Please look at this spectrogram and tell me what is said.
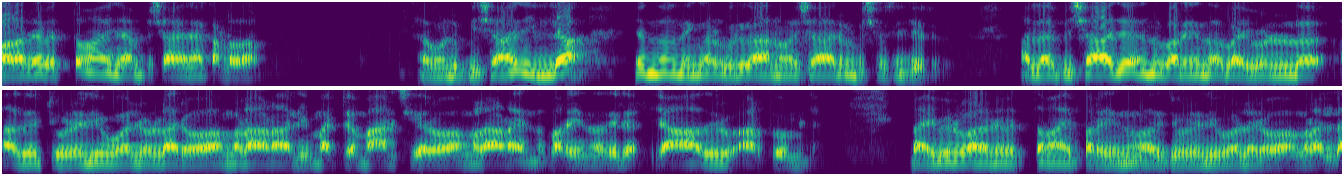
വളരെ വ്യക്തമായി ഞാൻ പിശാജിനെ കണ്ടതാണ്. അതുകൊണ്ട് പിശാജ് എന്ന് നിങ്ങൾ ഒരു കാരണവശാലും വിശ്വസിക്കരുത്. അല്ല പിശാജ് എന്ന് പറയുന്ന ബൈബിളിൽ അത് ചുഴലി പോലുള്ള രോഗങ്ങളാണ് അല്ലെങ്കിൽ മറ്റ് മാനസിക രോഗങ്ങളാണ് എന്ന് പറയുന്നതിൽ യാതൊരു അർത്ഥവുമില്ല. ബൈബിൾ വളരെ വ്യക്തമായി പറയുന്നു അത് ചുഴലി പോലുള്ള രോഗങ്ങളല്ല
